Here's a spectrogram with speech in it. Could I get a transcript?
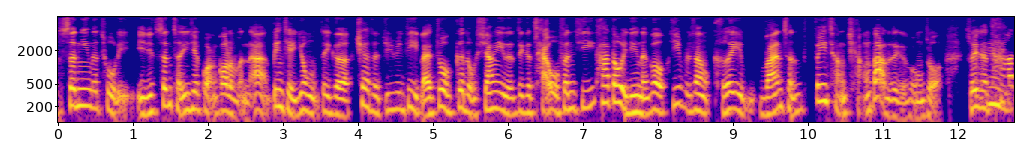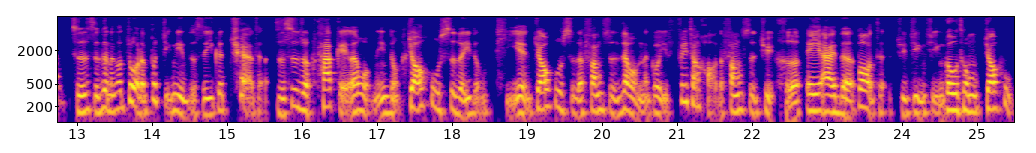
声音的处理，以及生成一些广告的文案，并且用这个 Chat GPT 来做各种相应的这个财务分析，它都已经能够基本上可以完成非常强大的这个工作。所以呢，它此时此刻能够做的不仅仅只是一个 Chat，只是说它给。给了我们一种交互式的一种体验，交互式的方式，让我们能够以非常好的方式去和 AI 的 bot 去进行沟通交互。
